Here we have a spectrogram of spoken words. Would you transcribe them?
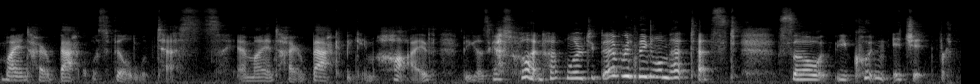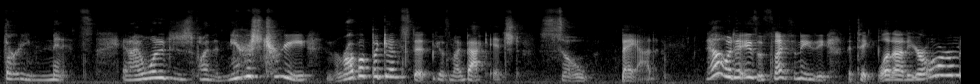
my entire back was filled with tests and my entire back became a hive because guess what? I'm allergic to everything on that test. So you couldn't itch it for 30 minutes. And I wanted to just find the nearest tree and rub up against it because my back itched so bad. Nowadays, it's nice and easy. They take blood out of your arm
